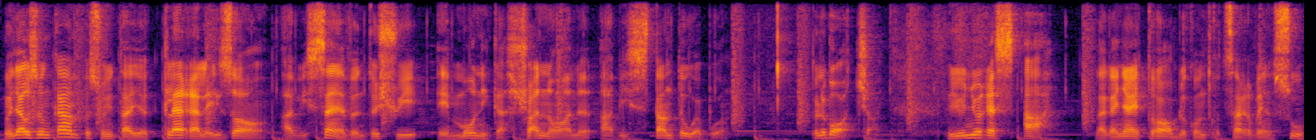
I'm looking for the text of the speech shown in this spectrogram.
Migliaurcamp sono i tagli Clara Leison a Vicin e 28 e Monica Shannon a Vicin e 2 Puyo. Per le boccia, le juniores A, la gagna è Troble contre Zarvensù.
